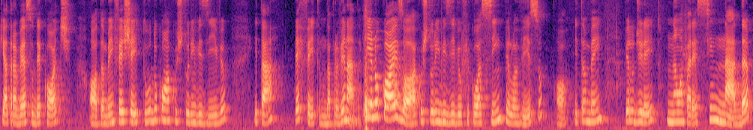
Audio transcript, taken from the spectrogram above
que atravessa o decote, ó, também fechei tudo com a costura invisível e tá perfeita, não dá pra ver nada. E no cós, ó, a costura invisível ficou assim pelo avesso, ó, e também pelo direito não aparece nada.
